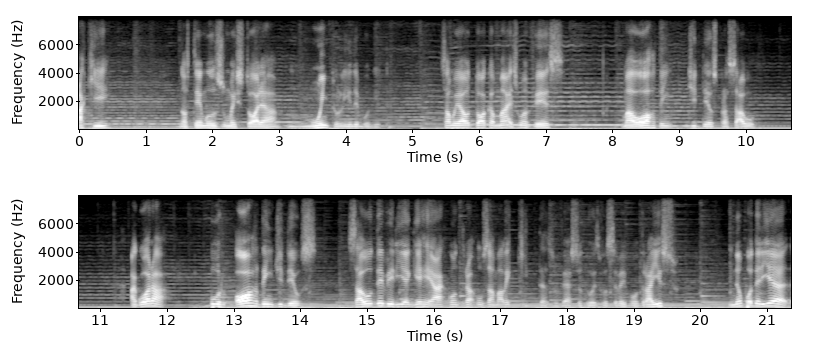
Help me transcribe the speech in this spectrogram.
aqui nós temos uma história muito linda e bonita. Samuel toca mais uma vez uma ordem de Deus para Saul. Agora, por ordem de Deus, Saul deveria guerrear contra os amalequitas. O verso 2 você vai encontrar isso. E não poderia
